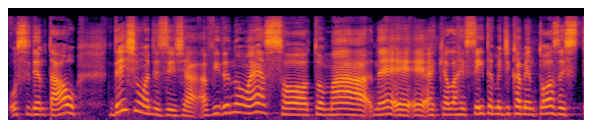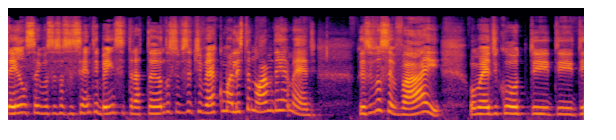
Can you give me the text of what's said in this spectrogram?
ocidental deixam a desejar. A vida não é só tomar, né, é, é aquela receita medicamentosa extensa e você só se sente bem se tratando se você tiver tiver com uma lista enorme de remédio. Porque se você vai, o médico te, te, te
